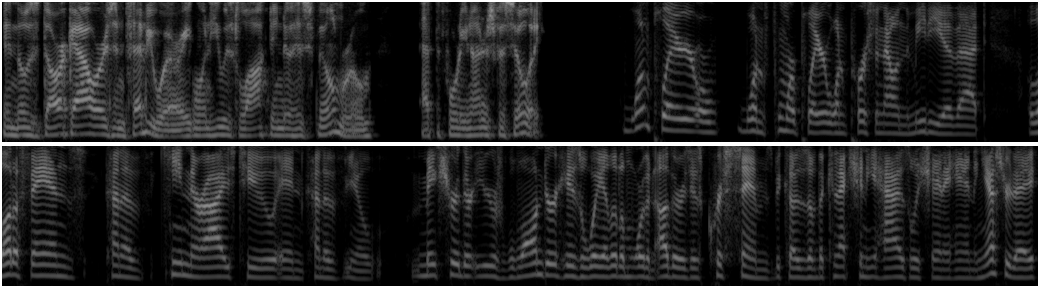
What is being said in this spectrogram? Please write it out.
in those dark hours in February when he was locked into his film room at the 49ers facility. One player or one former player, one person now in the media that a lot of fans kind of keen their eyes to and kind of, you know, make sure their ears wander his way a little more than others is Chris Sims because of the connection he has with Shanahan. And yesterday,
